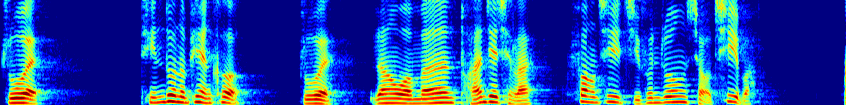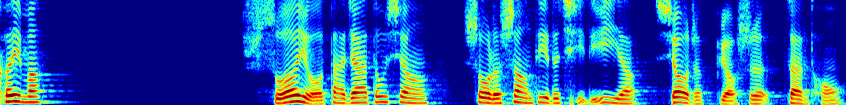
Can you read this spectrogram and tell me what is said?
诸位，停顿了片刻，诸位，让我们团结起来，放弃几分钟小气吧，可以吗？”所有大家都像。受了上帝的启迪一样，笑着表示赞同，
